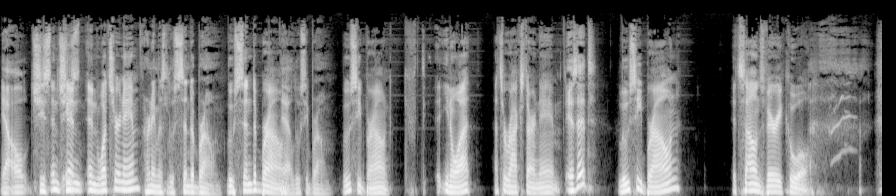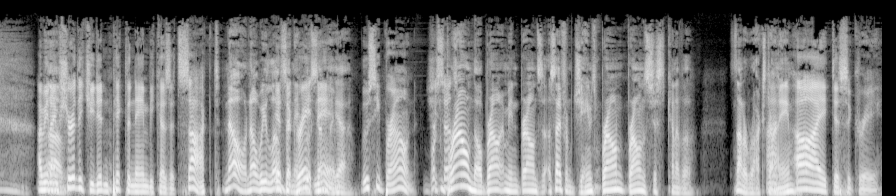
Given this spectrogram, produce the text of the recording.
yeah, all she's And she's and and what's her name? her name is Lucinda Brown. Lucinda Brown. Yeah, Lucy Brown. Lucy Brown. You know what? That's a rock star name. Is it? Lucy Brown. It sounds very cool. I mean, I'm Um, sure that you didn't pick the name because it sucked. No, no, we love it's a great Lucinda, name. Yeah, Lucy Brown. Br- says- Brown though. Brown. I mean, Brown's aside from James Brown. Brown's just kind of a. It's not a rock star I- name. Oh, I disagree.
